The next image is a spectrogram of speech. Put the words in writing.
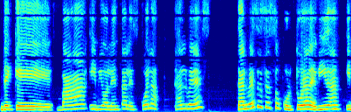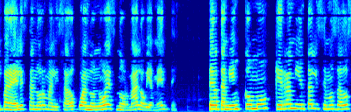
de que va y violenta la escuela. Tal vez, tal vez esa es su cultura de vida y para él está normalizado cuando no es normal, obviamente. Pero también cómo, qué herramientas les hemos dado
